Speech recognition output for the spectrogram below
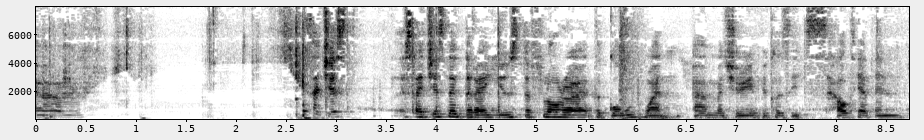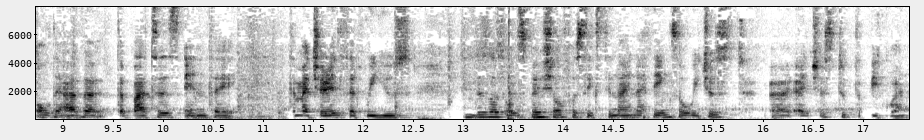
um, suggested that I use the Flora, the gold one, um, margarine because it's healthier than all the other, the butters and the, the margarines that we use. And this was on special for 69 I think, so we just, uh, I just took the big one.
